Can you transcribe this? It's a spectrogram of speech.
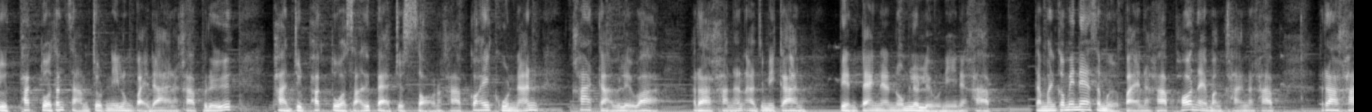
จุดพักตัวทั้ง 3 จุดนี้ลงไปได้นะครับ หรือผ่านจุดพักตัว 38.2 นะครับ ก็ให้คุณนั้นคาดการณ์ไว้เลยว่า ราคานั้นอาจจะมีการเปลี่ยนแปลงแนวโน้มเร็วๆนี้นะครับ แต่มันก็ไม่แน่เสมอไปนะครับ เพราะในบางครั้งนะครับ ราคา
